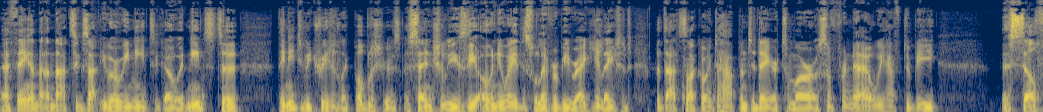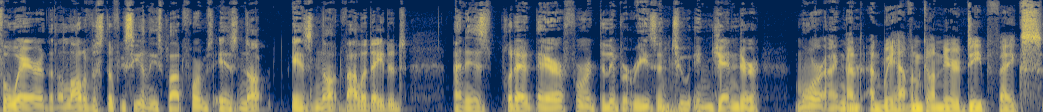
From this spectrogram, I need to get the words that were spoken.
uh, thing, and, and that's exactly where we need to go. It needs to they need to be treated like publishers. Essentially, is the only way this will ever be regulated. But that's not going to happen today or tomorrow. So for now, we have to be self aware that a lot of the stuff we see on these platforms is not is not validated and is put out there for a deliberate reason to engender more anger. And and we haven't gone near deep fakes,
